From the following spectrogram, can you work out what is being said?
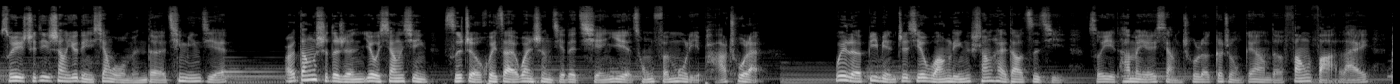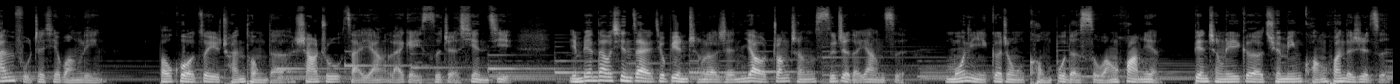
所以实际上有点像我们的清明节。而当时的人又相信死者会在万圣节的前夜从坟墓里爬出来，为了避免这些亡灵伤害到自己，所以他们也想出了各种各样的方法来安抚这些亡灵，包括最传统的杀猪宰羊来给死者献祭，演变到现在就变成了人要装成死者的样子，模拟各种恐怖的死亡画面，变成了一个全民狂欢的日子。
